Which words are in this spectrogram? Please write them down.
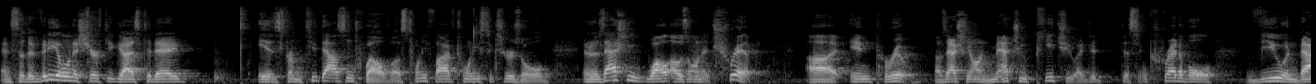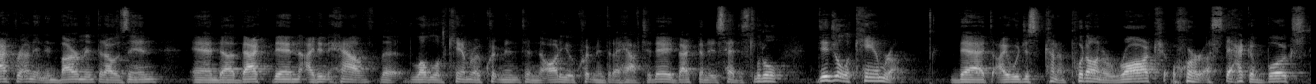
And so the video I want to share with you guys today is from 2012. I was 25, 26 years old, and it was actually while I was on a trip uh, in Peru. I was actually on Machu Picchu. I did this incredible view and background and environment that I was in. And uh, back then, I didn't have the level of camera equipment and the audio equipment that I have today. Back then, I just had this little digital camera that I would just kind of put on a rock or a stack of books.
